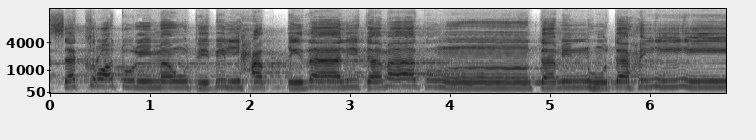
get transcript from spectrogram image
سكرة الموت بالحق ذلك ما كنت منه تحيد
